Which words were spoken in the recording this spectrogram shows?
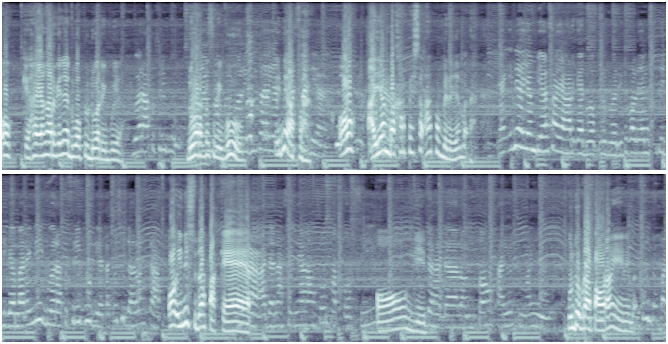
Oke, yang harganya 22.000 ya? 200 ribu. 200.000. ribu. itu ayam Ini biasa apa? Dia. Oh, ayam bakar pesor apa bedanya, Mbak? Ini ayam biasa yang harga 22 ribu. Kalau yang seperti di gambar ini 200 ribu dia, tapi sudah lengkap. Oh, ini sudah paket. Ya, ada nasinya langsung 4 porsi. Oh, gitu. Sudah ada lontong, sayur semuanya. Untuk berapa orang ini, Mbak? Itu untuk 5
